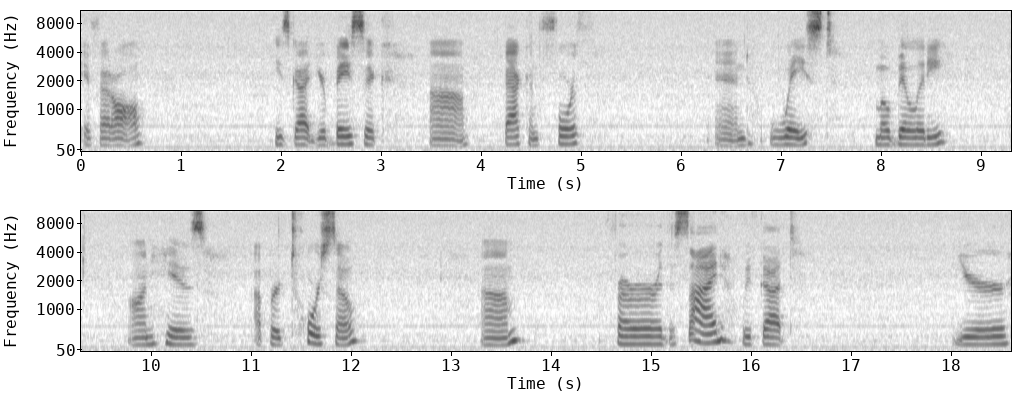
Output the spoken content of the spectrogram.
if at all. He's got your basic uh, back and forth and waist mobility on his upper torso. Um, for the side we've got your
